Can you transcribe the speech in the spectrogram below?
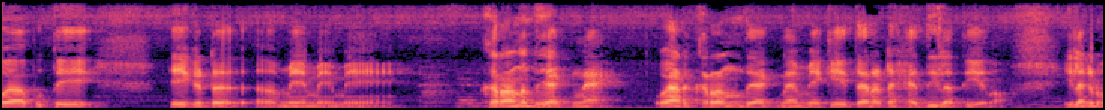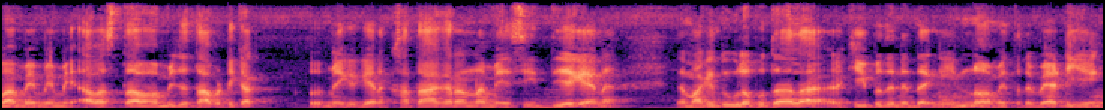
ඔයා පුතේ ඒකට මේ මේ මේ කරන්න දෙයක් නැහැ. ඔයාට කරන්න දෙයක් නෑ මේක ඒ තැනට හැදිලා තියෙනවා. ඊළඟට මම මේ මේ අවස්ථාව හැමිද තව ටිකක් මේක ගැන කතා කරන්න මේ සිද්ධිය ගැන. මගේ දූල පුතාලා කීප දෙනෙක් දැන් ඉන්නවා මෙතන වැඩියෙන්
